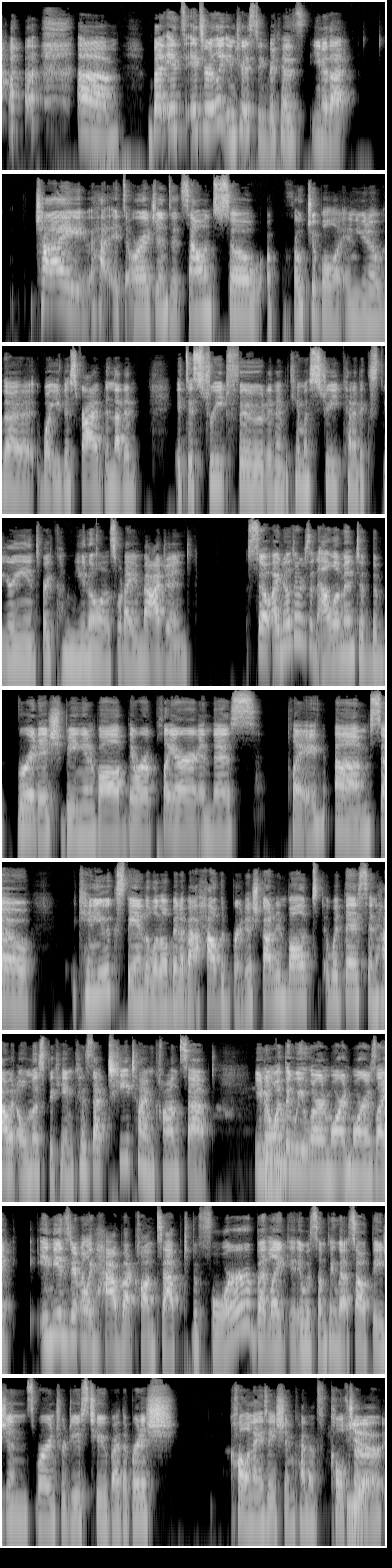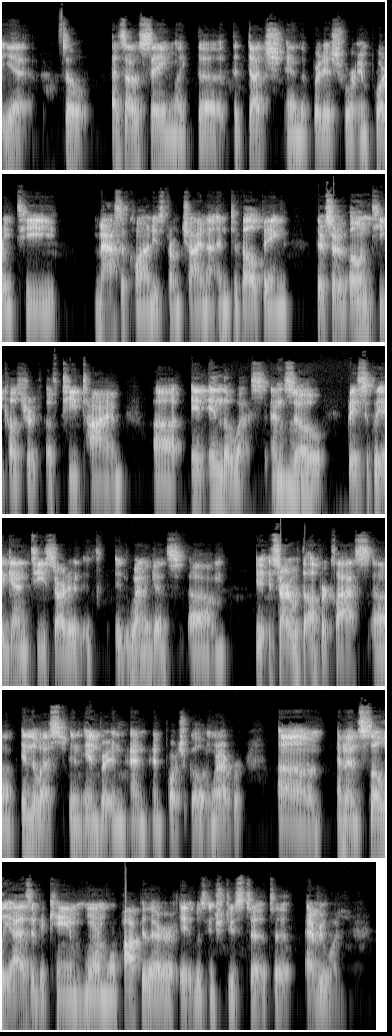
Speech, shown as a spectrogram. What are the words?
um, but it's it's really interesting because you know that chai its origins it sounds so approachable and you know the what you described and that it it's a street food and it became a street kind of experience very communal is what i imagined so I know there's an element of the British being involved. They were a player in this play. Um, so can you expand a little bit about how the British got involved with this and how it almost became because that tea time concept, you know, mm-hmm. one thing we learn more and more is like Indians didn't really have that concept before, but like it was something that South Asians were introduced to by the British colonization kind of culture. Yeah, yeah. So as I was saying, like the the Dutch and the British were importing tea massive quantities from China and developing their sort of own tea culture of, of tea time uh, in in the West. And mm-hmm. so basically, again, tea started. It, it went against. Um, it, it, started with the upper class uh, in the West, in, in Britain and, and Portugal and wherever. Um, and then slowly, as it became more and more popular, it was introduced to to everyone.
